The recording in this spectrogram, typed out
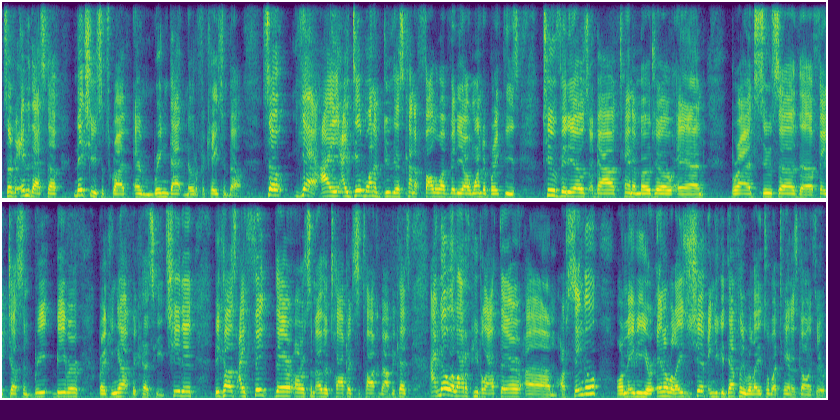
So if you're into that stuff, make sure you subscribe and ring that notification bell. So yeah, I, I did want to do this kind of follow-up video. I wanted to break these two videos about Tana Mongeau and Brad Sousa, the fake Justin Bieber, breaking up because he cheated, because I think there are some other topics to talk about because I know a lot of people out there um, are single or maybe you're in a relationship and you could definitely relate to what Tana's going through.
